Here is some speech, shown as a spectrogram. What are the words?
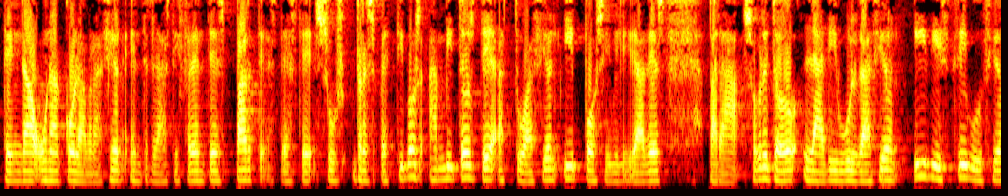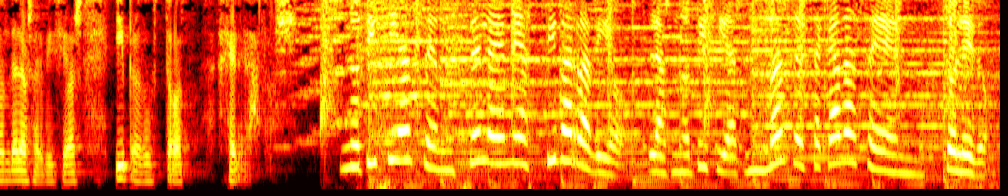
tenga una colaboración entre las diferentes partes desde sus respectivos ámbitos de actuación y posibilidades para, sobre todo, la divulgación y distribución de los servicios y productos generados. Noticias en CLM Activa Radio. Las noticias más destacadas en Toledo.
